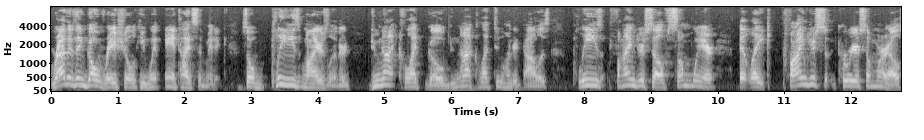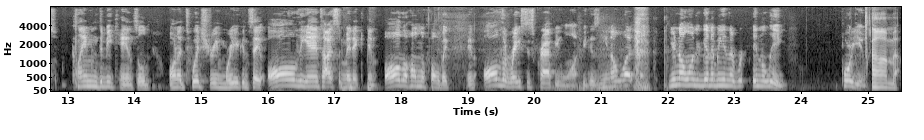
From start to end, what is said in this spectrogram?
Rather than go racial, he went anti-Semitic. So please, Meyers Leonard, Do not collect Go. Do not collect $200. Please find yourself somewhere at like, find your career somewhere else, claiming to be canceled on a Twitch stream where you can say all the anti Semitic and all the homophobic and all the racist crap you want because you know what? You're no longer going to be in the, in the league. Poor you. Um,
